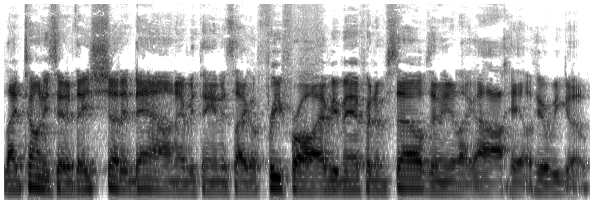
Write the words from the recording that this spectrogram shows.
like Tony said, if they shut it down, everything, it's like a free for all, every man for themselves, and you're like, ah, hell, here we go.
